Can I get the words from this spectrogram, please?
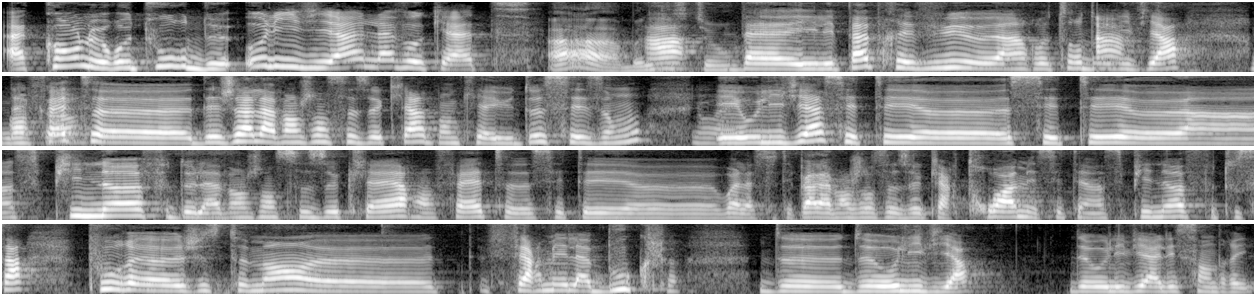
À quand le retour de Olivia, l'avocate? Ah, bonne Ah, question. ben, il n'est pas prévu euh, un retour Ah, d'Olivia. en fait, euh, déjà, La Vengeance de Claire, donc il y a eu deux saisons. Ouais. Et Olivia, c'était euh, c'était euh, un spin-off de La Vengeance de Claire. En fait, c'était euh, voilà, c'était pas La Vengeance de Claire 3, mais c'était un spin-off, tout ça, pour euh, justement euh, fermer la boucle de, de Olivia, de Olivia Alessandri.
